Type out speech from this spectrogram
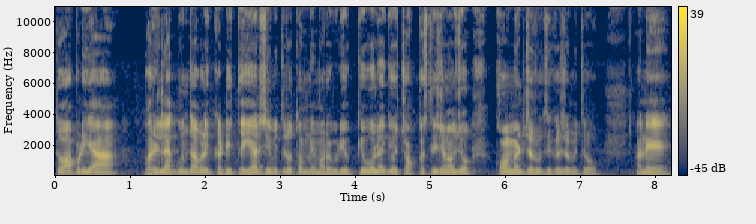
તો આપણી આ ભરેલા ગુંદાવાળી કઢી તૈયાર છે મિત્રો. તમને મારો વીડિયો કેવો લાગ્યો ચોક્કસથી જણાવજો. કોમેન્ટ જરૂરથી કરજો મિત્રો. અને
